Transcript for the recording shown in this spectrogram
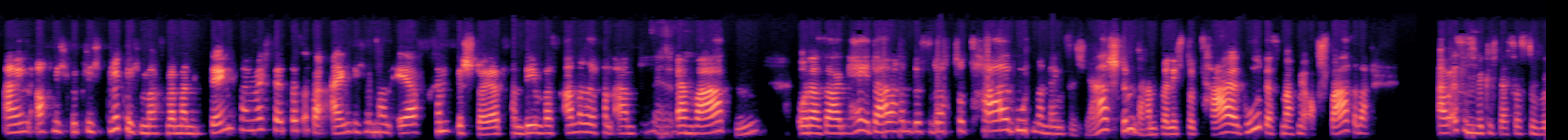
einen auch nicht wirklich glücklich macht, weil man denkt, man möchte etwas, aber eigentlich wird man eher fremdgesteuert von dem, was andere von einem erwarten oder sagen, hey, darin bist du doch total gut. Man denkt sich, ja, stimmt, daran bin ich total gut, das macht mir auch Spaß, aber, aber ist es mhm. wirklich das, was du,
